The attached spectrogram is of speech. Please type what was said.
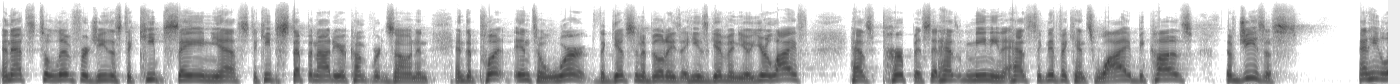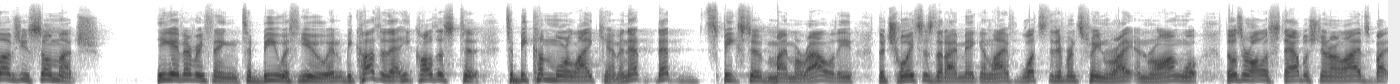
and that's to live for Jesus, to keep saying yes, to keep stepping out of your comfort zone, and, and to put into work the gifts and abilities that He's given you. Your life has purpose, it has meaning, it has significance. Why? Because of Jesus. And He loves you so much. He gave everything to be with you. And because of that, He calls us to, to become more like Him. And that, that speaks to my morality, the choices that I make in life. What's the difference between right and wrong? Well, those are all established in our lives by,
